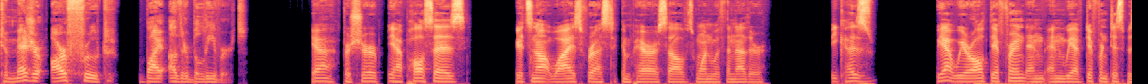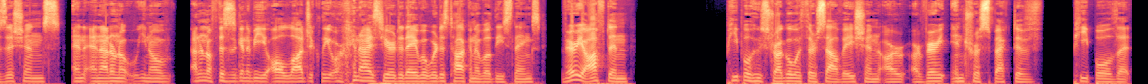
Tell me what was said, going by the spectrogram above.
to measure our fruit by other believers? Yeah, for sure. Yeah, Paul says it's not wise for us to compare ourselves one with another because yeah, we are all different and and we have different dispositions and and I don't know, you know, I don't know if this is going to be all logically organized here today, but we're just talking about these things. Very often people who struggle with their salvation are are very introspective people that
